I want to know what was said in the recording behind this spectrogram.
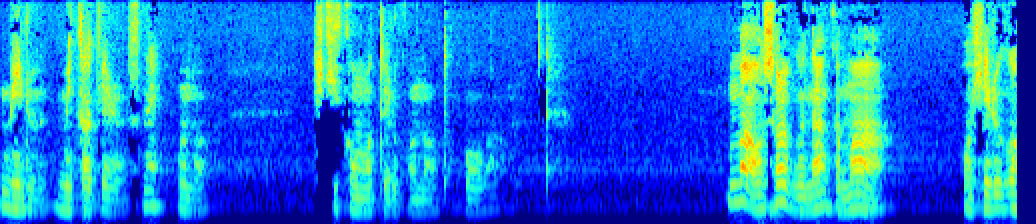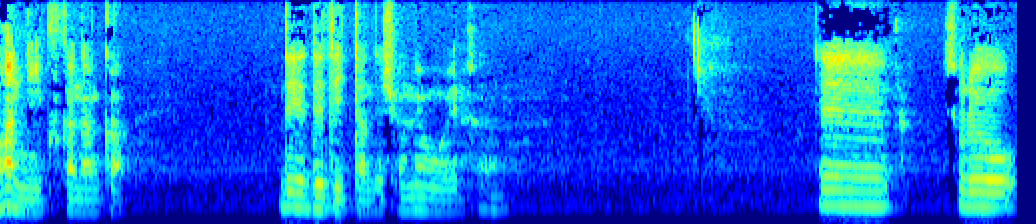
見る見かけるんですね。この引きこもってるこの男が。まあおそらくなんかまあお昼ご飯に行くかなんかで出て行ったんでしょうね OL さん。でそれを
